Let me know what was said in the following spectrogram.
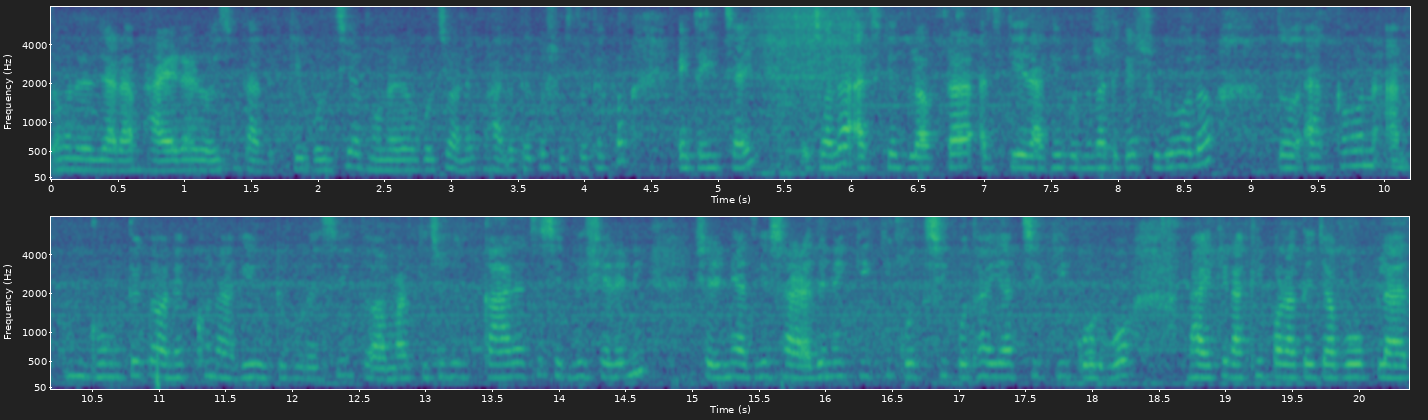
তোমাদের যারা ভাইয়েরা রয়েছে তাদেরকে বলছি আর বোনেরাও বলছি অনেক ভালো থেকো, সুস্থ থেকো, এটাই চাই। তো চলো আজকে ব্লগটা, আজকে রাখি পূর্ণিমা থেকে শুরু হলো। তো এখন ঘুম থেকে অনেকক্ষণ আগেই উঠে পড়েছি। তো আমার কিছু কিছু কাজ আছে সেগুলি সেরে নিই। সেরে নিয়ে আজকে সারাদিনে কি কি করছি, কোথায় যাচ্ছি, কি করব? ভাইকে রাখি পড়াতে যাব, প্লাস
